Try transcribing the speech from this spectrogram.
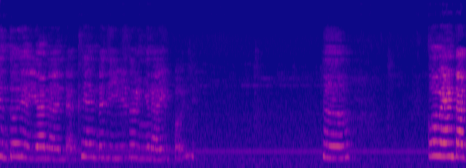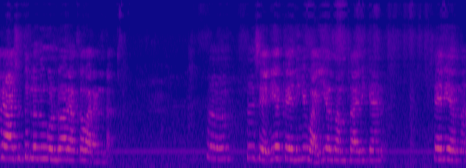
എന്തോ ചെയ്യാനാ? എന്റെ ഒക്കെ എന്റെ ജീവിതം ഇങ്ങനെ ആയിപ്പോയി. ഓ വേണ്ട. ആശുപത്രിയിലൊന്നും കൊണ്ടുപോകാനൊക്കെ വരണ്ട. ശരിയൊക്കെ എനിക്ക് വയ്യ സംസാരിക്കാൻ. ശരി എന്നാ.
